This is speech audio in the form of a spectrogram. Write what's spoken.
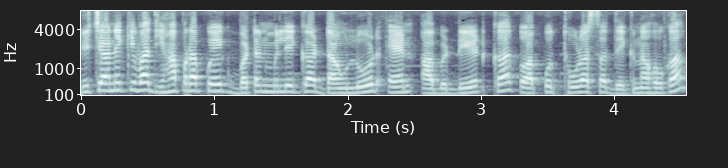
नीचे आने के बाद यहाँ पर आपको एक बटन मिलेगा डाउनलोड एंड अपडेट का तो आपको थोड़ा सा देखना होगा।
